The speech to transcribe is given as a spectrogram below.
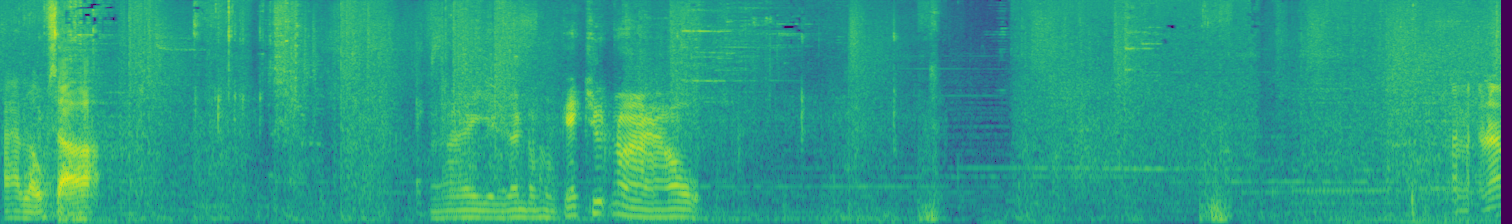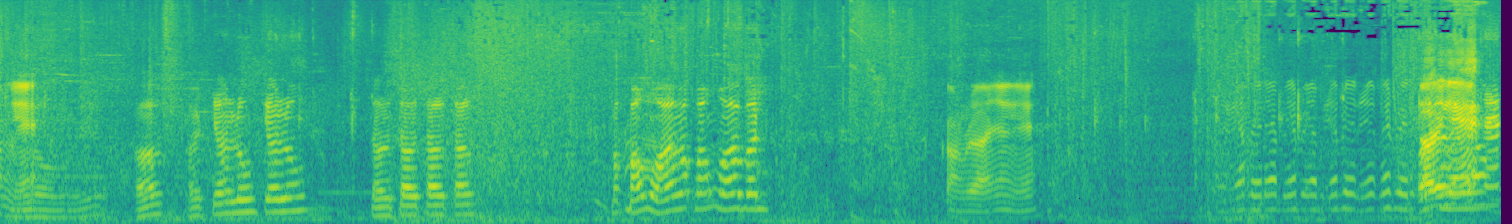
À, lộn sợ rồi giờ lên đồng hồ két trước nào. Không nghĩa ờ ờ chơi luôn chơi luôn. Từ từ từ từ. Mất bóng rồi mất bóng rồi bên còn rời nha nghĩa ép ép ép ép ép ép ép ép ép Rồi, Slain.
